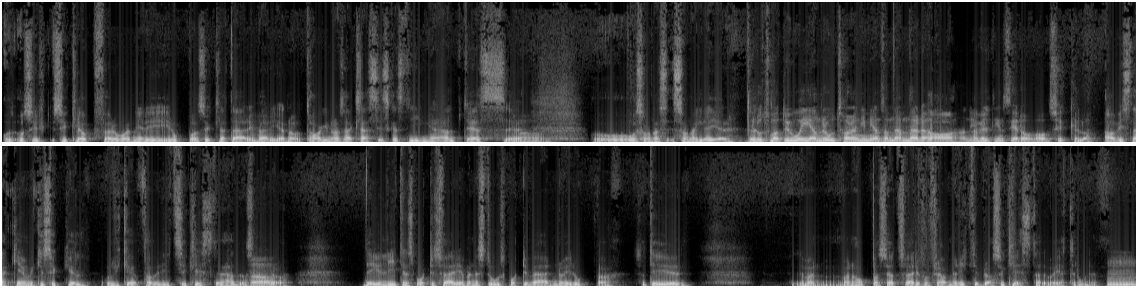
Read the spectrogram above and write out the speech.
att att cyk- cykla upp för att vara nere i Europa och cyklat där i bergen och tagit några så här klassiska stigningar, Alpe d'Huez eh, och, och sådana såna grejer. Det låter som att du och Enroth har en gemensam nämnare där. Ja, Han är ju väldigt intresserad av, av cykel då. Ja, vi snackar ju mycket cykel och vilka favoritcyklister vi hade och sådär. Ja. Och Det är ju en liten sport i Sverige men en stor sport i världen och Europa. Så det är ju... Man, man hoppas ju att Sverige får fram en riktigt bra cyklist. Det varit jätteroligt. Mm.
